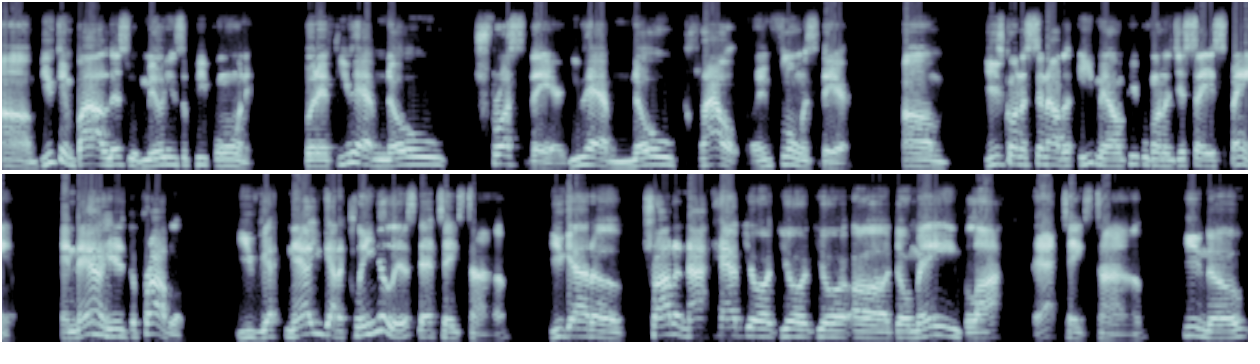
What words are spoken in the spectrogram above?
Um, you can buy a list with millions of people on it, but if you have no trust there, you have no clout or influence there, um, you're just going to send out an email and people are going to just say it's spam. And now mm. here's the problem. You get now you got to clean your list. That takes time. You got to try to not have your your your uh, domain blocked. That takes time. You know,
